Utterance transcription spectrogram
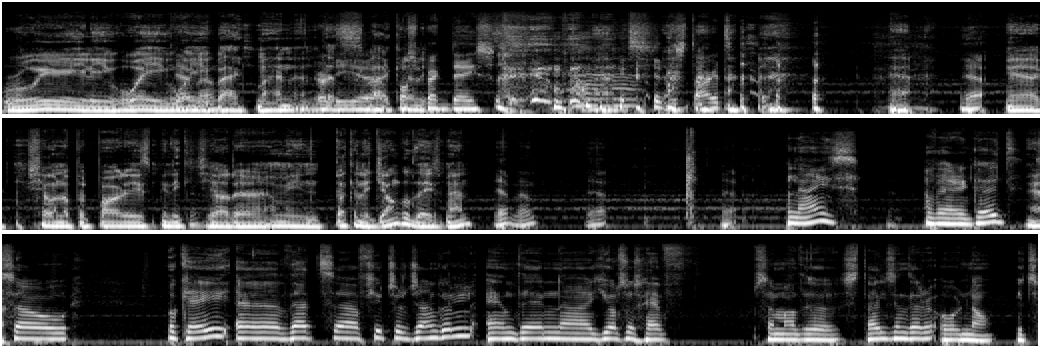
really way, Yeah, way man. back, man. And Early that's uh, like early- prospect days. the start. Yeah. Yeah. Yeah, showing up at parties, meeting each other. I mean, back in the jungle days, man. Yeah, man. Yeah. yeah. Nice. Very good. Yeah. So, okay, uh, that's uh, Future Jungle. And then uh, you also have some other styles in there, or no? It's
